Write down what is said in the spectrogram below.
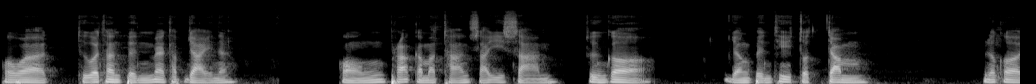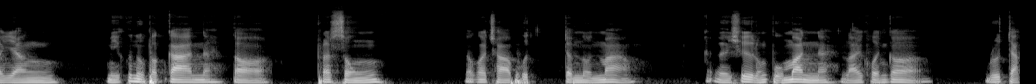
เพราะว่าถือว่าท่านเป็นแม่ทัพใหญ่นะของพระกรรมฐานสายอีสาน ซึ่งก็ยังเป็นที่จดจำแล้วก็ยังมีคุณูปการนะต่อพระสงฆ์แล้วก็ชาวพุทธจำนวนมาก เอ่ยชื่อหลวงปู่มั่นนะหลายคนก็ รู้จัก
